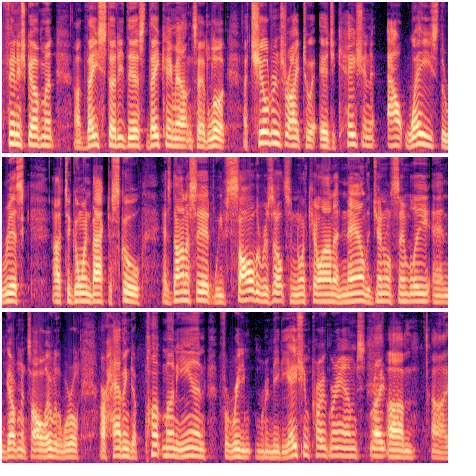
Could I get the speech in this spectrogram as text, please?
Finnish government, uh, they studied this. They came out and said, look, a children's right to education outweighs the risk uh, to going back to school. As Donna said, we've saw the results in North Carolina. Now the General Assembly and governments all over the world are having to pump money in for remediation programs, right. Um, uh,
